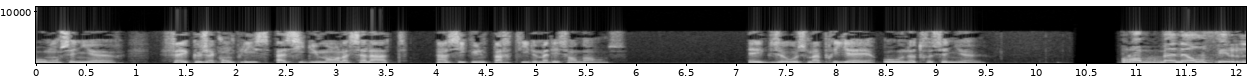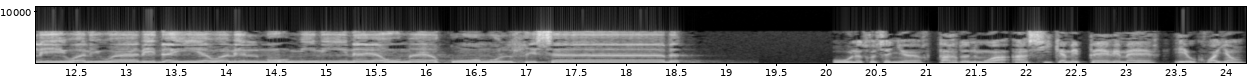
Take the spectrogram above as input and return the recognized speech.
Ô mon Seigneur, fais que j'accomplisse assidûment la salate, ainsi qu'une partie de ma descendance. Exauce ma prière, ô notre Seigneur. ربنا اغفر لي ولوالدي وللمؤمنين يوم يقوم الحساب Ô notre Seigneur, pardonne-moi ainsi qu'à mes pères et mères et aux croyants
